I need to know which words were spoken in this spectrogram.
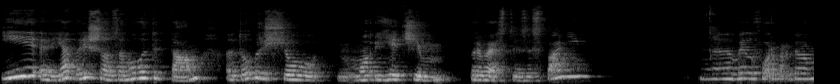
І е, я вирішила замовити там. Е, Добре, що є чим привезти з Іспанії е, мейл-форвардером.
